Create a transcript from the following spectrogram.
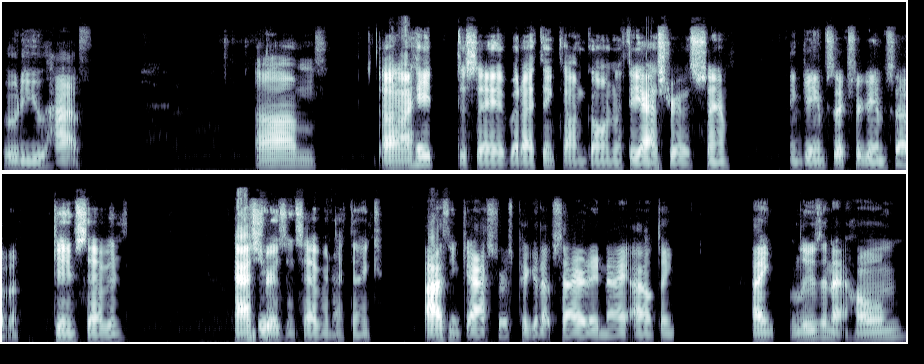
who do you have? Um, uh, I hate to say it, but I think I'm going with the Astros, Sam. In Game Six or Game Seven? Game Seven. Astros yeah. in seven, I think. I think Astros pick it up Saturday night. I don't think I think losing at home.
